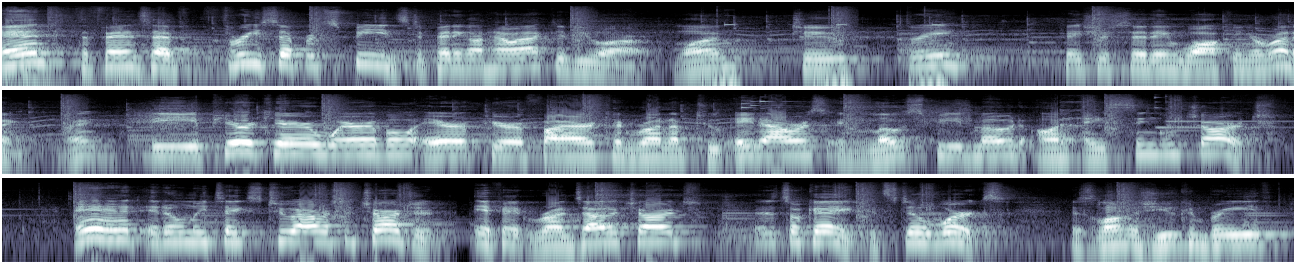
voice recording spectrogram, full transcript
And the fans have three separate speeds depending on how active you are. One, two, three, in case you're sitting, walking, or running, right? The PuriCare wearable air purifier can run up to eight hours in low speed mode on a single charge. And it only takes two hours to charge it. If it runs out of charge, it's okay, it still works. As long as you can breathe,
